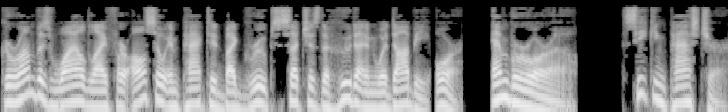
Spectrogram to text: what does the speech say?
Garamba's wildlife are also impacted by groups such as the Huda and Wodaabe or Mbororo, seeking pasture.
